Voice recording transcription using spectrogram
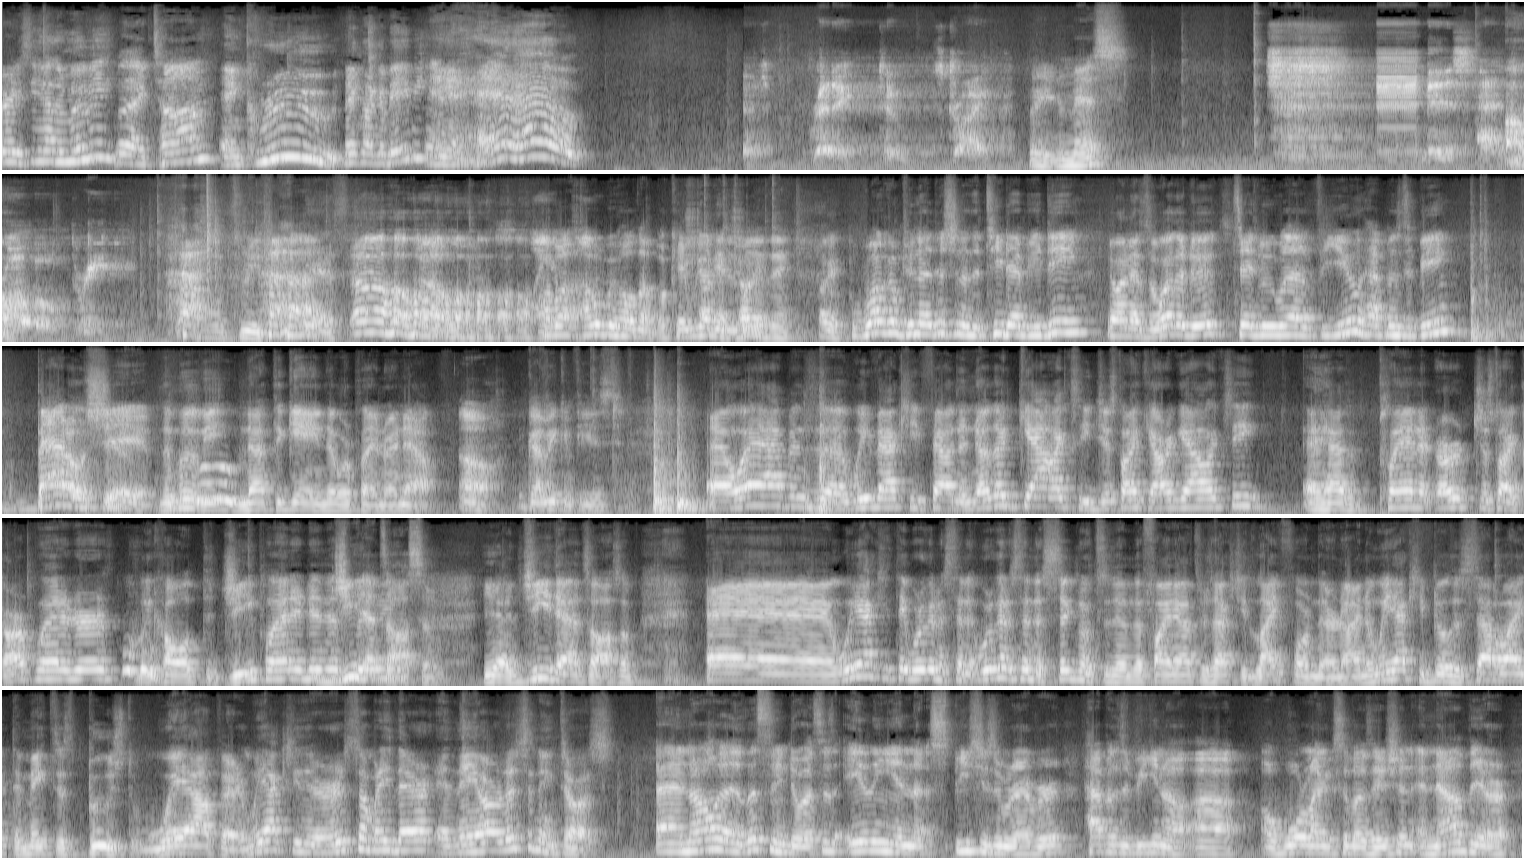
ready to see another movie? Like Tom. And crew, think like a baby, and, And head out. Ready to strike. Ready to miss? Miss at oh. Bravo 3. Three, yes. Oh. oh. How about, how about we hold up, okay? We gotta Okay, do this one okay, thing. okay. Welcome to another edition of the TWD. Known as the Whether Dudes. Today's movie we have for you happens to be Battleship. The movie, Woo. not the game that we're playing right now. Oh, got me confused. And what happens, uh, we've actually found another galaxy just like our galaxy. It has a planet Earth just like our planet Earth. We call it the G planet in this G, movie. that's awesome. Yeah, G, that's awesome. And we actually think we're gonna send it. We're gonna send a signal to them to find out if there's actually life form there or not. And we actually build a satellite to make this boost way out there. And we actually there is somebody there, and they are listening to us. And not only are they listening to us, this alien species or whatever happens to be, you know, uh, a warlike civilization, and now they are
